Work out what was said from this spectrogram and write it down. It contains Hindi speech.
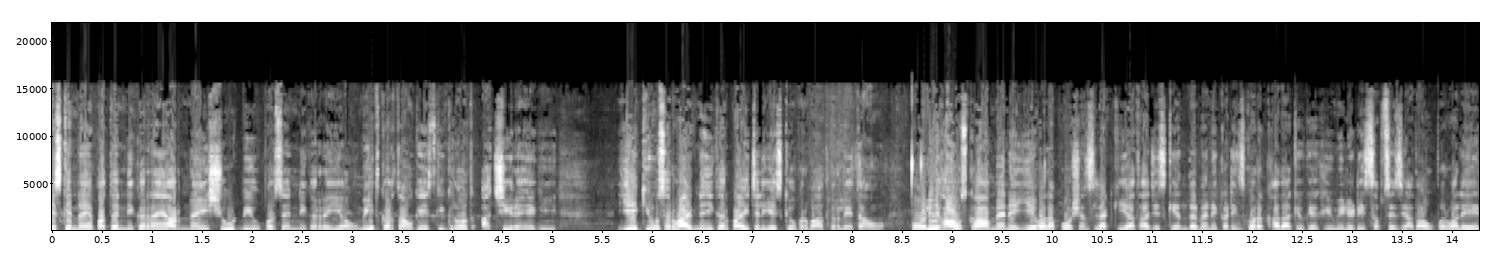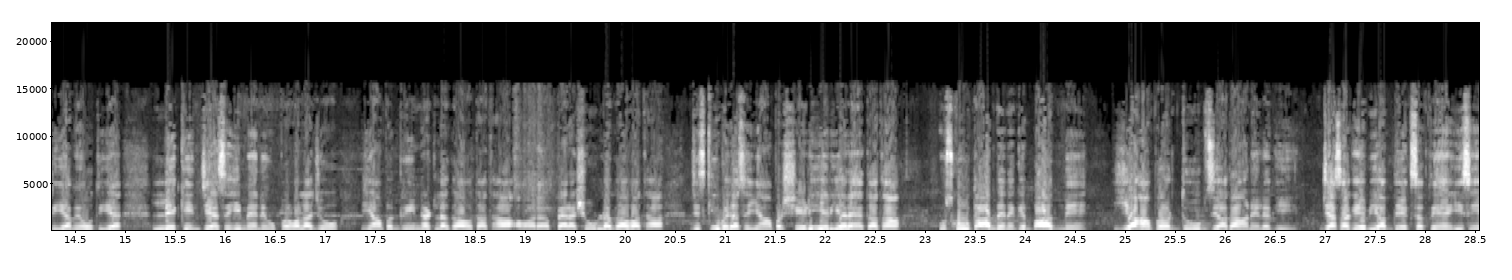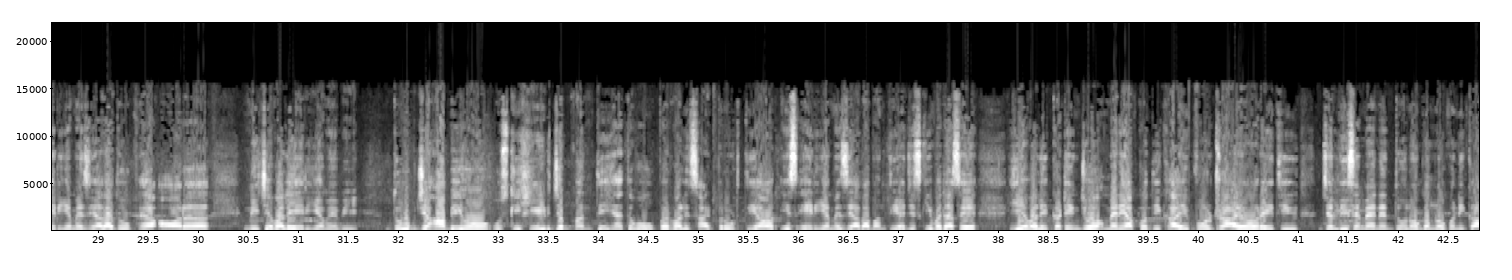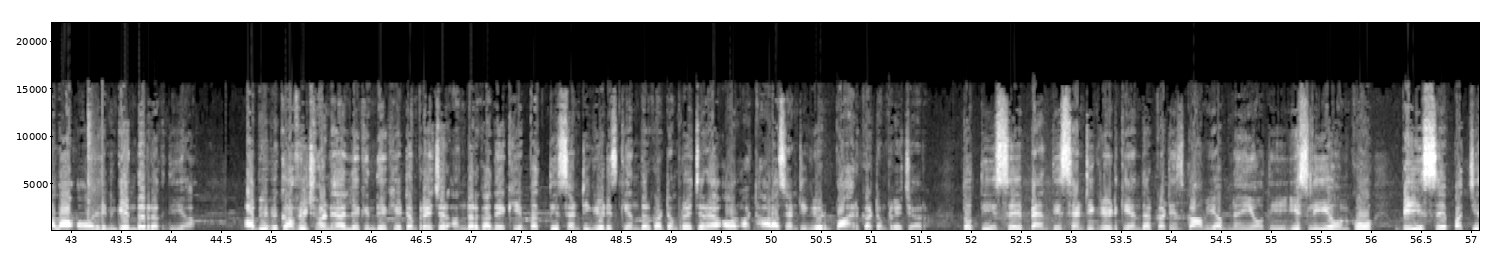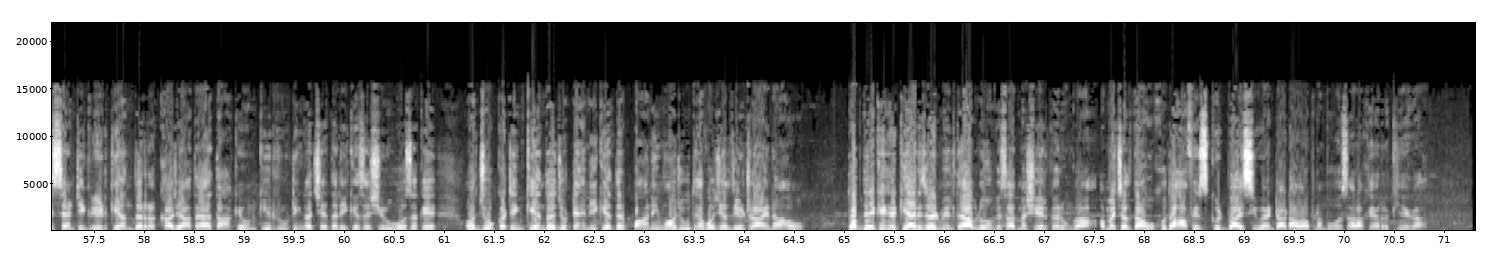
इसके नए पत्ते निकल रहे हैं और नई शूट भी ऊपर से निकल रही है। उम्मीद करता हूँ कि इसकी ग्रोथ अच्छी रहेगी। ये क्यों सरवाइव नहीं कर पाई? चलिए इसके ऊपर बात कर लेता हूँ। पॉली हाउस का मैंने ये वाला पोर्शन सेलेक्ट किया था, जिसके अंदर मैंने कटिंग्स को रखा था, क्योंकि ह्यूमिडिटी सबसे ज़्यादा ऊपर वाले एरिया में होती है। लेकिन जैसे ही मैंने ऊपर वाला जो यहाँ पर ग्रीन नट लगा होता था और पैराशूट लगा हुआ था, जिसकी वजह से यहाँ पर शेडी एरिया रहता था, उसको उतार देने के बाद में यहाँ पर धूप ज़्यादा आने लगी। जैसा कि अभी आप देख सकते हैं, इस एरिया में ज़्यादा धूप है और नीचे वाले एरिया में भी। धूप जहाँ भी हो, उसकी हीट जब बनती है तो वो ऊपर वाली साइड पर उठती है और इस एरिया में ज़्यादा बनती है, जिसकी वजह से ये वाली कटिंग जो मैंने आपको दिखाई, वो ड्राई हो रही थी। जल्दी से मैंने दोनों गमलों को निकाला और इनके अंदर रख दिया। अभी भी काफ़ी ठंड है, लेकिन देखिए टेम्परेचर अंदर का देखिए, बत्तीस सेंटीग्रेड इसके अंदर का टेम्परेचर है और अठारह सेंटीग्रेड बाहर का टेम्परेचर तो 30 से 35 सेंटीग्रेड के अंदर कटिंग्स कामयाब नहीं होती। इसलिए उनको 20 से 25 सेंटीग्रेड के अंदर रखा जाता है ताकि उनकी रूटिंग अच्छे तरीके से शुरू हो सके और जो कटिंग के अंदर, जो टहनी के अंदर पानी मौजूद है, वो जल्दी ड्राई ना हो। तो अब देखेंगे क्या रिज़ल्ट मिलता है आप लोगों के साथ मैं शेयर करूँगा। अब मैं चलता हूँ। खुदा हाफिज़। Good bye. See and tata और अपना बहुत सारा ख्याल रखिएगा।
